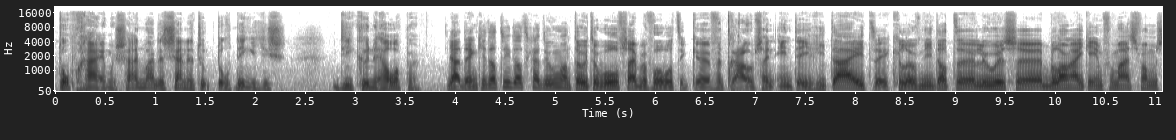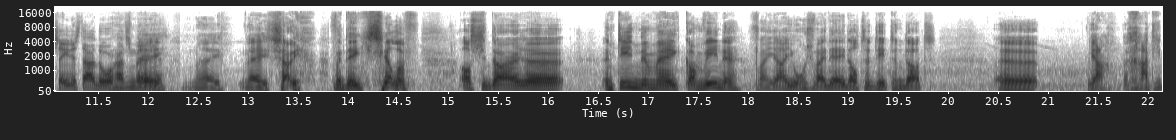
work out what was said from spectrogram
topgeheimen zijn, maar dat zijn natuurlijk toch dingetjes die kunnen helpen. Ja, denk je dat hij dat gaat doen? Want Toto Wolff zei bijvoorbeeld, ik uh, vertrouw op zijn integriteit. Ik geloof niet dat uh, Lewis uh, belangrijke informatie van Mercedes daardoor gaat spelen. Nee, nee, nee. Zou je, wat denk je zelf als je daar een tiende mee kan winnen? Van ja jongens, wij deden altijd dit en dat. ja, dan gaat hij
